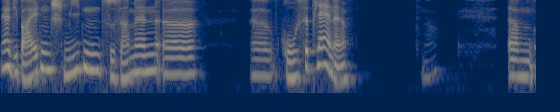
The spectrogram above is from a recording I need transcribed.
Ja, die beiden schmieden zusammen äh, äh, große Pläne. Ja. Ähm,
